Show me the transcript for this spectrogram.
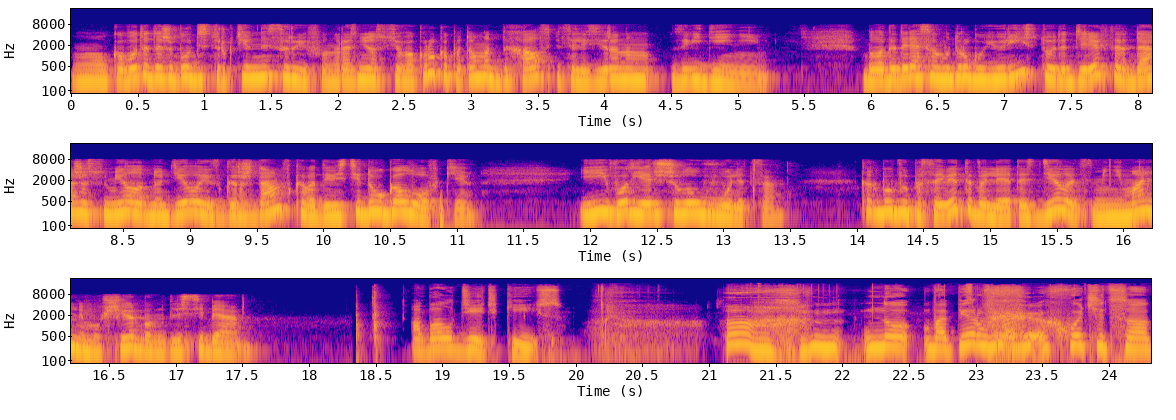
у кого-то даже был деструктивный срыв. Он разнес все вокруг, а потом отдыхал в специализированном заведении. Благодаря своему другу юристу этот директор даже сумел одно дело из гражданского довести до уголовки. И вот я решила уволиться. Как бы вы посоветовали это сделать с минимальным ущербом для себя? Обалдеть кейс. Ах, ну, во-первых, хочется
